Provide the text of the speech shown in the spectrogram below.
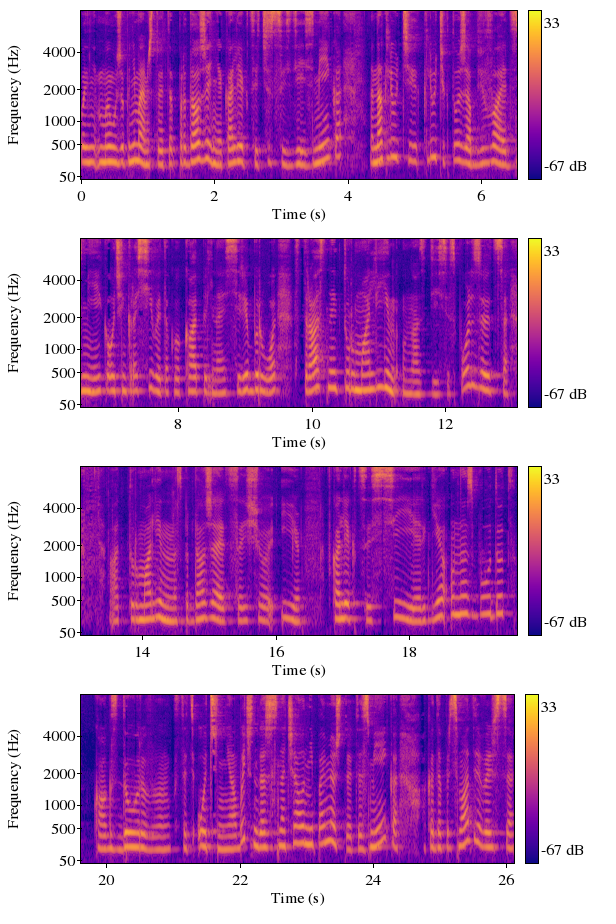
мы уже понимаем что это продолжение коллекции часы здесь змейка на ключик ключик тоже обвивает змейка. Очень красивое такое капельное серебро. Страстный турмалин у нас здесь используется. А турмалин у нас продолжается еще и в коллекции серьги у нас будут как здорово кстати очень необычно. Даже сначала не поймешь что это змейка а когда присматриваешься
